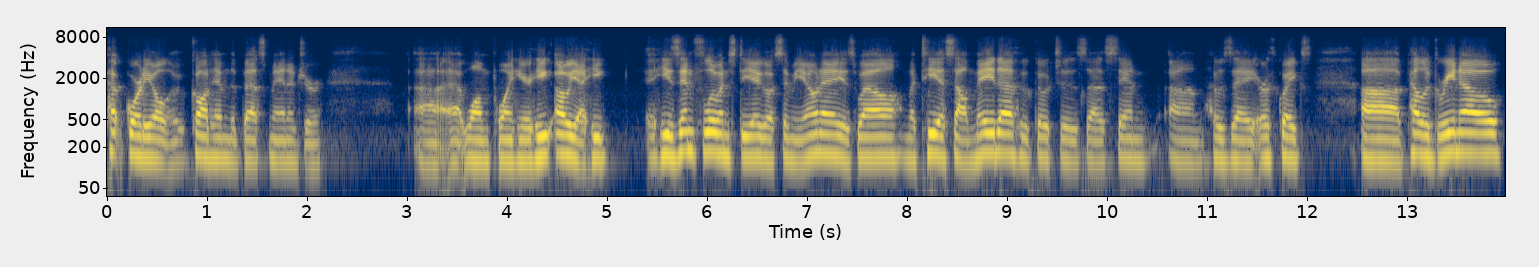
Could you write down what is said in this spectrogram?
Pep Guardiola, who called him the best manager uh, at one point here. He oh yeah he he's influenced Diego Simeone as well. Matias Almeyda, who coaches uh, San um, Jose Earthquakes. Uh, Pellegrino.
